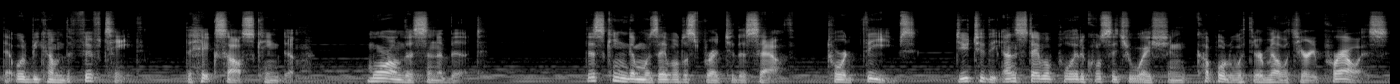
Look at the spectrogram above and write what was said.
that would become the 15th, the Hyksos kingdom. More on this in a bit. This kingdom was able to spread to the south, toward Thebes, due to the unstable political situation coupled with their military prowess.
